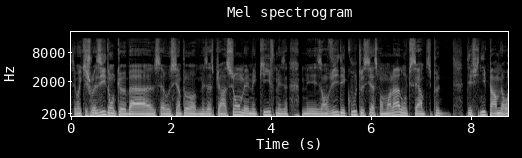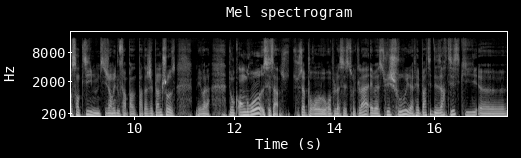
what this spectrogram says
c'est moi qui choisis, donc euh, bah, c'est aussi un peu mes aspirations, mes, mes kiffs, mes, mes envies d'écoute aussi à ce moment-là. Donc c'est un petit peu défini par mes ressentis, même si j'ai envie de vous faire par- partager plein de choses. Mais voilà. Donc en gros, c'est ça. Tout ça pour euh, replacer ce truc-là. Et ben, Suichou, il a fait partie des artistes qui. euh,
